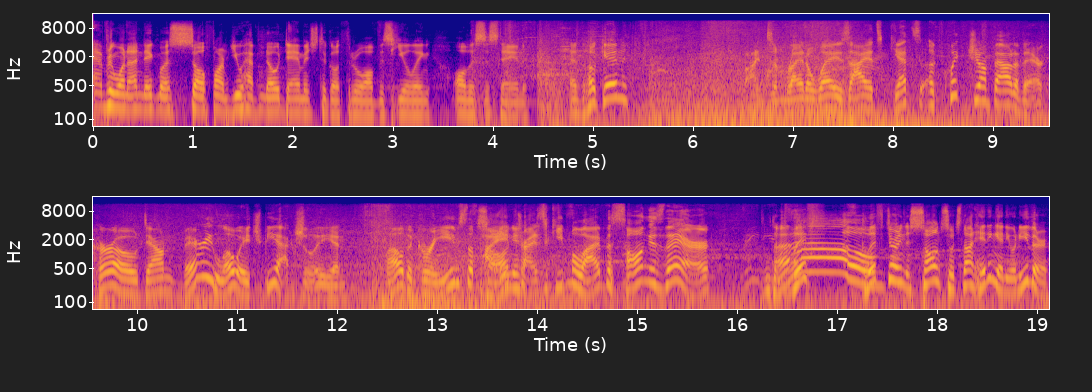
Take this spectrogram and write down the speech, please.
everyone on Nigma is so farmed. You have no damage to go through all this healing, all this sustain. And the hook in. Finds him right away. Zayac gets a quick jump out of there. Kuro down very low HP actually, and well, the Greaves, the Song. pipe tries to keep him alive. The song is there. The glyph, Oh! glyph during the song, so it's not hitting anyone either.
